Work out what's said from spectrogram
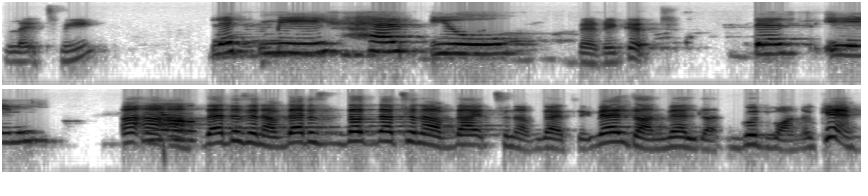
Let me. Let me help you. Very good. That's in. Uh, uh, uh, that is enough. That is that, that's enough. That's enough, Gayatri. Well done. Well done. Good one. Okay.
